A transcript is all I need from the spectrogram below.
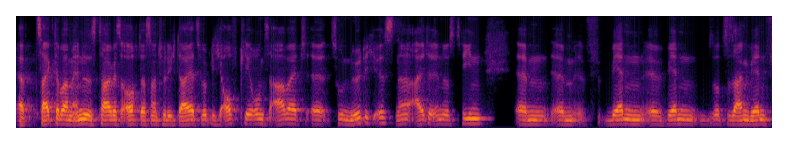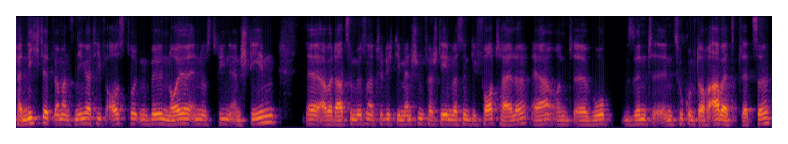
Ja, zeigt aber am Ende des Tages auch, dass natürlich da jetzt wirklich Aufklärungsarbeit äh, zu nötig ist. Ne? Alte Industrien ähm, ähm, werden, äh, werden sozusagen werden vernichtet, wenn man es negativ ausdrücken will. Neue Industrien entstehen, äh, aber dazu müssen natürlich die Menschen verstehen, was sind die Vorteile, ja, und äh, wo sind in Zukunft auch Arbeitsplätze.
